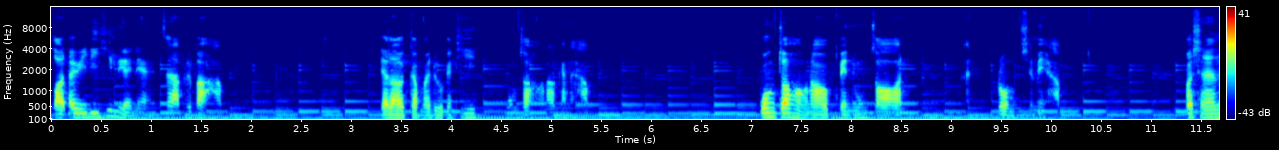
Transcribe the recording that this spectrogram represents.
หลอด LED ที่เหลือเนี่ยจะดับหรือเปล่าครับ เดี๋ยวเรากลับมาดูกันที่ วงจรของเรากันนะครับ วงจรของเราเป็นวงจรอนุกรมใช่ไหมครับ เพราะฉะนั้น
